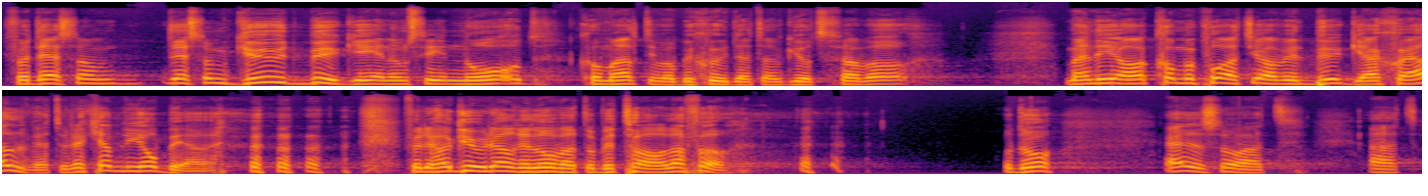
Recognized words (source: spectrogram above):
För det som, det som Gud bygger genom sin nåd kommer alltid vara beskyddat av Guds favör. Men det jag kommer på att jag vill bygga själv, vet du, det kan bli jobbigare. För det har Gud aldrig lovat att betala för. Och då är det så att, att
